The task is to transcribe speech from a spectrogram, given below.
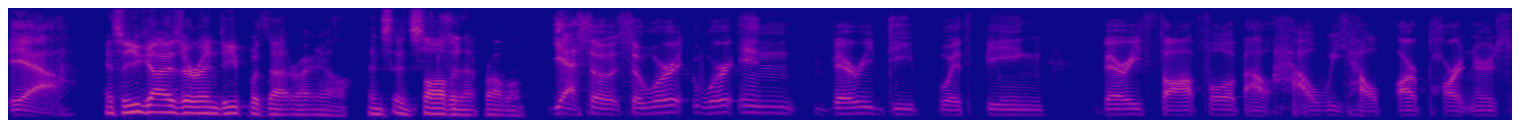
Yeah. And so you guys are in deep with that right now and, and solving so, that problem. Yeah. So so we're we're in very deep with being very thoughtful about how we help our partners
